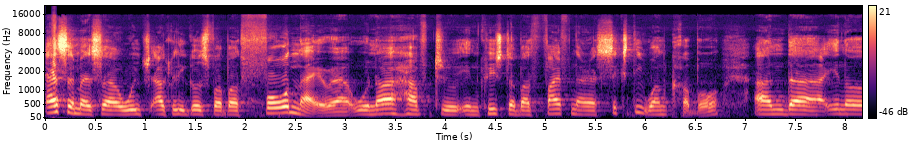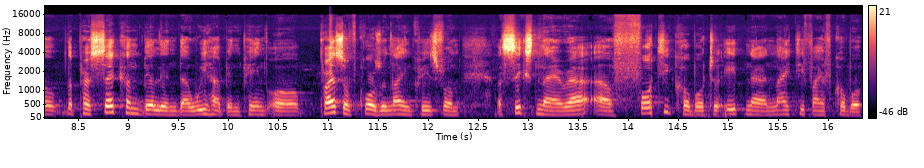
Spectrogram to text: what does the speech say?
SMS, uh, which actually goes for about 4 naira, will now have to increase to about 5 naira 61 kobo. And, uh, you know, the per second billing that we have been paying, or price of course, will now increase from 6 naira uh, 40 kobo to 8 naira 95 kobo.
